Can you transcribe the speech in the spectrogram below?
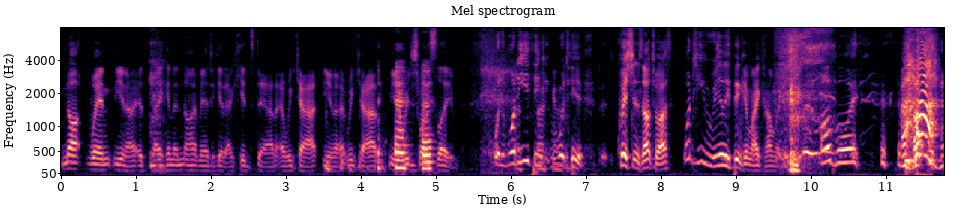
not when you know it's taken a nightmare to get our kids down and we can't you know we can't you know we just want to sleep. What, what do you think? What do you? Questions not to us. What do you really think of my comedy? oh boy,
